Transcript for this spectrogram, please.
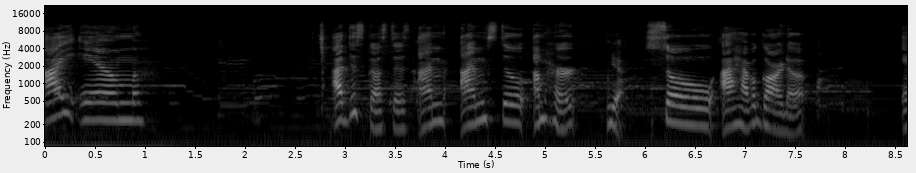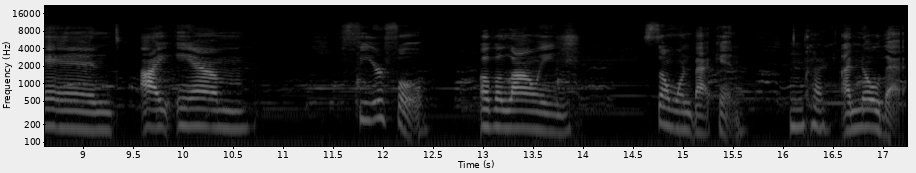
I am I've discussed this. I'm I'm still I'm hurt. Yeah. So I have a guard up and I am fearful of allowing someone back in. Okay. I know that.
